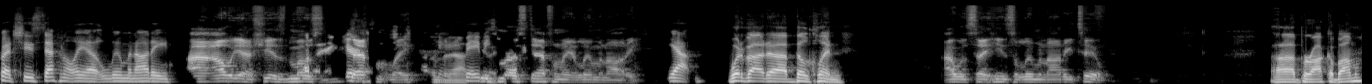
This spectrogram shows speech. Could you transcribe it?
but she's definitely a illuminati Uh, oh yeah, she is most Sure. definitely. Illuminati. baby She's most definitely Illuminati. yeah What about uh, Bill Clinton? I would say he's Illuminati too. Uh, Barack Obama?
